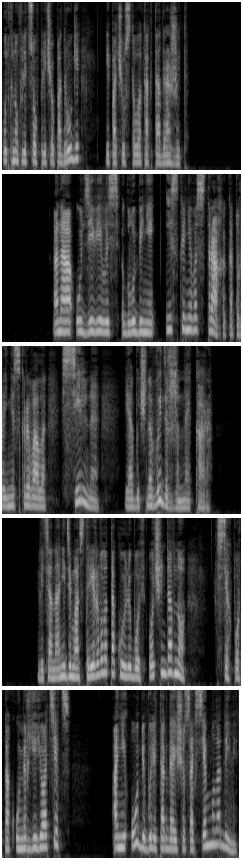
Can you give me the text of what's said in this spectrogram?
уткнув лицо в плечо подруги, и почувствовала, как та дрожит. Она удивилась глубине искреннего страха, который не скрывала сильная и обычно выдержанная кара. Ведь она не демонстрировала такую любовь очень давно, с тех пор, как умер ее отец. Они обе были тогда еще совсем молодыми.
